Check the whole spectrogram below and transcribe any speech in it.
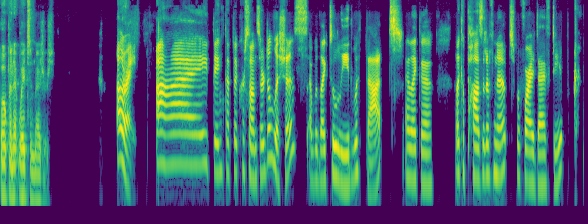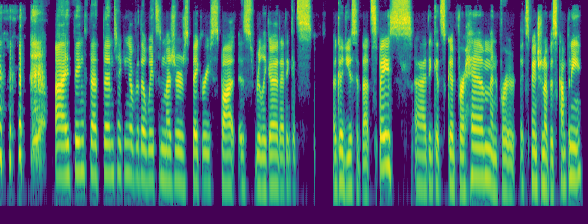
open at Weights and Measures? All right. I think that the croissants are delicious. I would like to lead with that. I like a like a positive note before I dive deep. I think that them taking over the weights and measures bakery spot is really good. I think it's a good use of that space. Uh, I think it's good for him and for expansion of his company.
